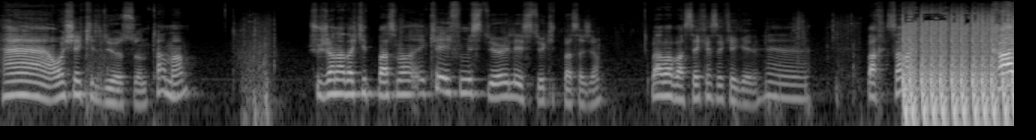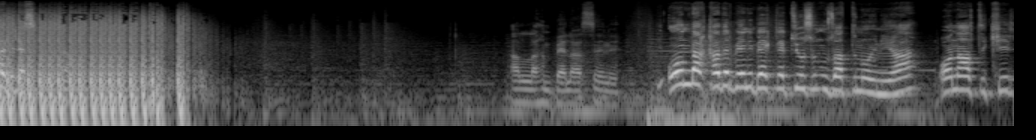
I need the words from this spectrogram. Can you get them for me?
Ha o şekil diyorsun tamam. Şu cana da kit basma e, keyfim istiyor öyle istiyor kit basacağım. Baba baba seke seke gelin. He. Bak sana kar bile Allah'ın belası seni. 10 dakikadır beni bekletiyorsun uzattın oyunu ya. 16 kill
